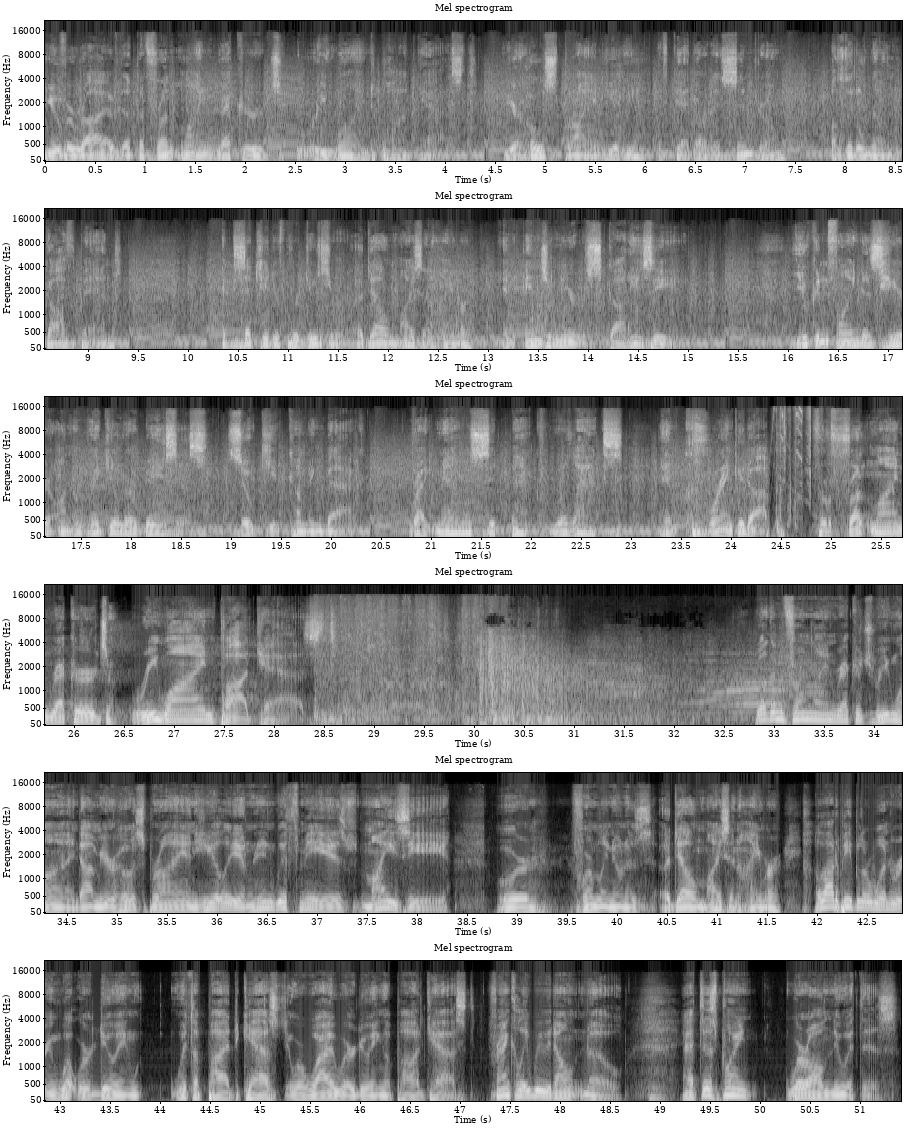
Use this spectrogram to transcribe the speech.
You've arrived at the Frontline Records Rewind podcast. Your host, Brian Healy of Dead Artist Syndrome, a little known goth band, executive producer Adele Meisenheimer, and engineer Scotty Z. You can find us here on a regular basis, so keep coming back. Right now, sit back, relax, and crank it up for Frontline Records Rewind Podcast. Welcome to Frontline Records Rewind. I'm your host, Brian Healy, and in with me is Mizey, or formerly known as Adele Meisenheimer. A lot of people are wondering what we're doing with a podcast or why we're doing a podcast. Frankly, we don't know. At this point, we're all new at this.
